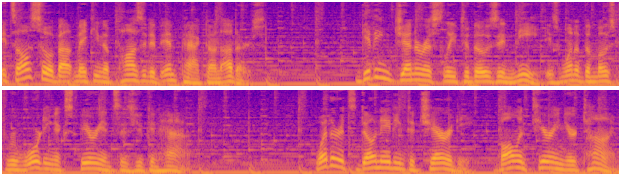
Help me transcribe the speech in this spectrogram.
It's also about making a positive impact on others. Giving generously to those in need is one of the most rewarding experiences you can have. Whether it's donating to charity, volunteering your time,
